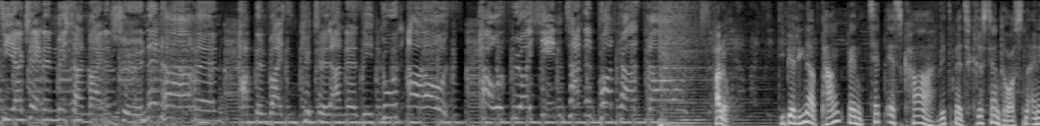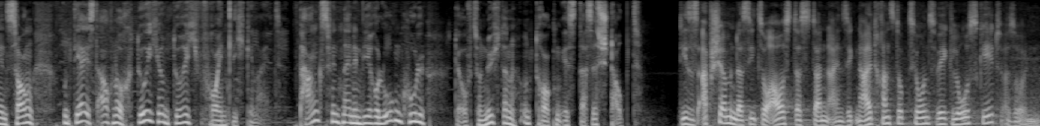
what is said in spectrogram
Sie erkennen mich an meinen schönen Haaren. Hab den weißen Kittel an, der sieht gut aus. Haue für euch jeden Tag den Podcast raus. Hallo. Die Berliner Punkband ZSK widmet Christian Drosten einen Song und der ist auch noch durch und durch freundlich gemeint. Punks finden einen Virologen cool, der oft so nüchtern und trocken ist, dass es staubt. Dieses Abschirmen, das sieht so aus, dass dann ein Signaltransduktionsweg losgeht. Also ein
